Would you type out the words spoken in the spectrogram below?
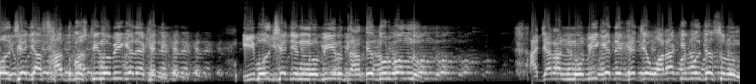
বলছে, যার সাত গোষ্ঠী নবীকে দেখেনি? ই বলছে যে নবীর দাঁতে দুর্গন্ধ। আর যারা নবীকে দেখেছে, ওরা কি বলছে, শুনুন।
